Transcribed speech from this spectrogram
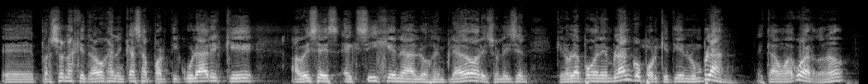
eh, personas que trabajan en casas particulares que a veces exigen a los empleadores o le dicen que no la pongan en blanco porque tienen un plan. Estamos de acuerdo, ¿no?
